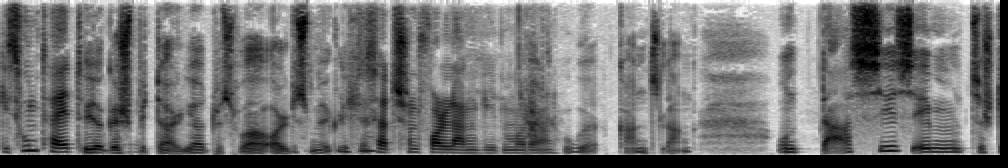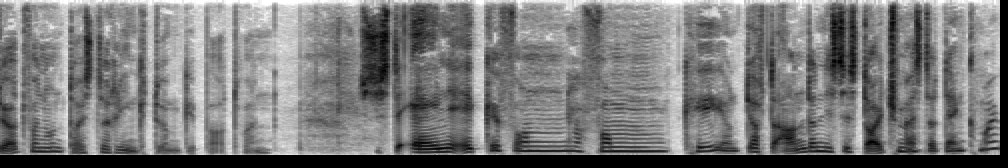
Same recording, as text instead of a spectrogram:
Gesundheit. Bürgerspital, ja, das war alles Mögliche. Das hat es schon voll lang gegeben, oder? Ur- ganz lang. Und das ist eben zerstört worden und da ist der Ringturm gebaut worden. Das ist die eine Ecke von, vom Quai und auf der anderen ist das Deutschmeisterdenkmal,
